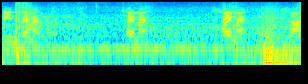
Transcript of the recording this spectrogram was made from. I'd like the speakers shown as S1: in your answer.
S1: จีนใช่ไหมใช่ไหมใช่ไหมใช่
